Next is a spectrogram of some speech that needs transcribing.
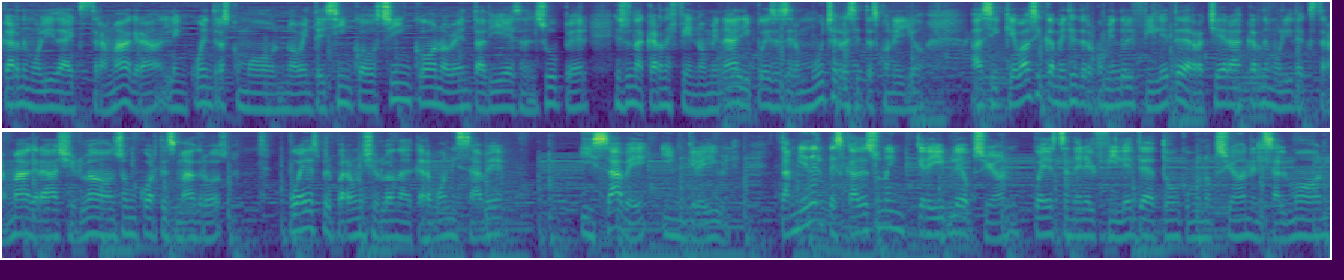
carne molida extra magra, le encuentras como 95 5, 90 10 en el súper. Es una carne fenomenal y puedes hacer muchas recetas con ello. Así que básicamente te recomiendo el filete de arrachera, carne molida extra magra, shirlón, son cortes magros. Puedes preparar un shirlón al carbón y sabe y sabe increíble. También el pescado es una increíble opción. Puedes tener el filete de atún como una opción, el salmón,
